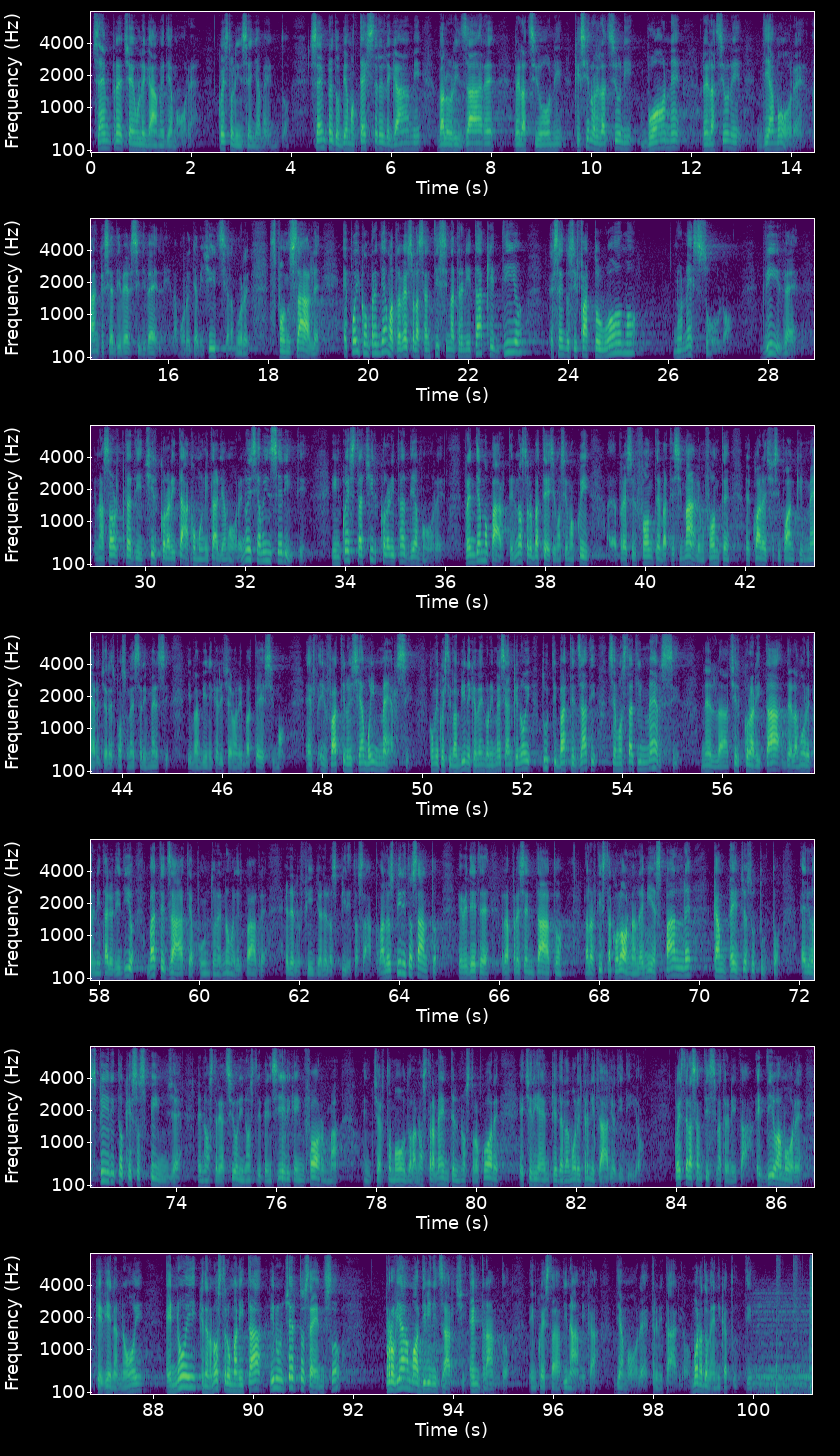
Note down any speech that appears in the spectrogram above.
Sempre c'è un legame di amore, questo è l'insegnamento. Sempre dobbiamo tessere legami, valorizzare relazioni che siano relazioni buone, relazioni di amore, anche se a diversi livelli, l'amore di amicizia, l'amore sponsale, e poi comprendiamo attraverso la Santissima Trinità che Dio, essendosi fatto uomo, non è solo, vive in una sorta di circolarità, comunità di amore. Noi siamo inseriti in questa circolarità di amore, prendiamo parte, il nostro battesimo, siamo qui eh, presso il fonte battesimale, un fonte nel quale ci si può anche immergere, possono essere immersi i bambini che ricevono il battesimo. E infatti noi siamo immersi, come questi bambini che vengono immersi, anche noi tutti battezzati siamo stati immersi nella circolarità dell'amore trinitario di Dio, battezzati appunto nel nome del Padre e dello Figlio e dello Spirito Santo. Ma lo Spirito Santo che vedete rappresentato dall'artista colonna alle mie spalle campeggia su tutto. È lo spirito che sospinge le nostre azioni, i nostri pensieri, che informa in certo modo la nostra mente, il nostro cuore e ci riempie dell'amore trinitario di Dio. Questa è la Santissima Trinità, è Dio amore che viene a noi e noi che nella nostra umanità, in un certo senso, proviamo a divinizzarci entrando in questa dinamica di amore trinitario. Buona domenica a tutti.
